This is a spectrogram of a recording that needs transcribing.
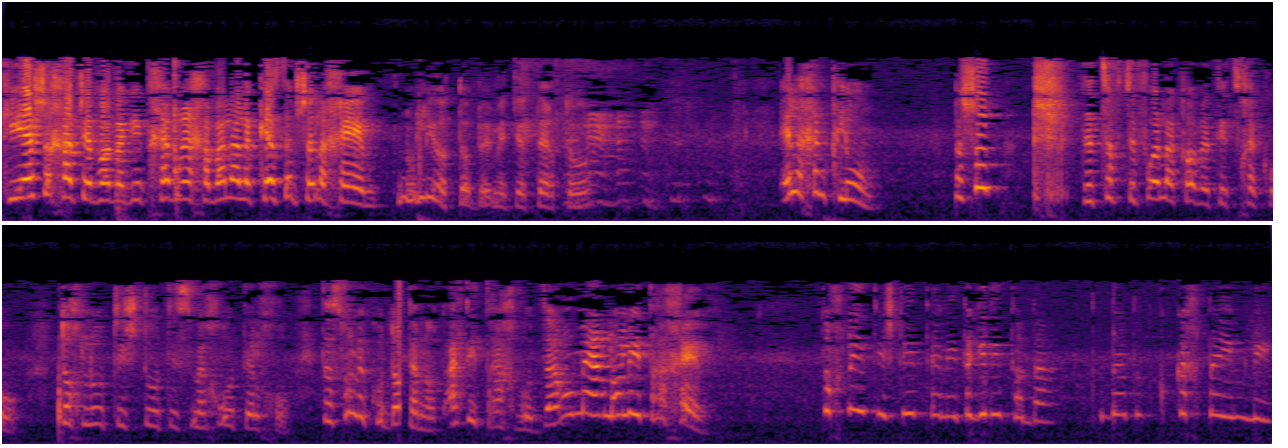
כי יש אחד שיבוא ויגיד, חבר'ה, חבל על הכסף שלכם, תנו לי אותו באמת יותר טוב. אין לכם כלום. פשוט תצפצפו על הכל ותצחקו. תאכלו, תשתו, תשמחו, תלכו. תעשו נקודות קטנות, אל תתרחבו. זה אומר לא להתרחב. תאכלי, תשתי, תהני, תגידי תודה. תודה, תודה, כל כך טעים לי.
